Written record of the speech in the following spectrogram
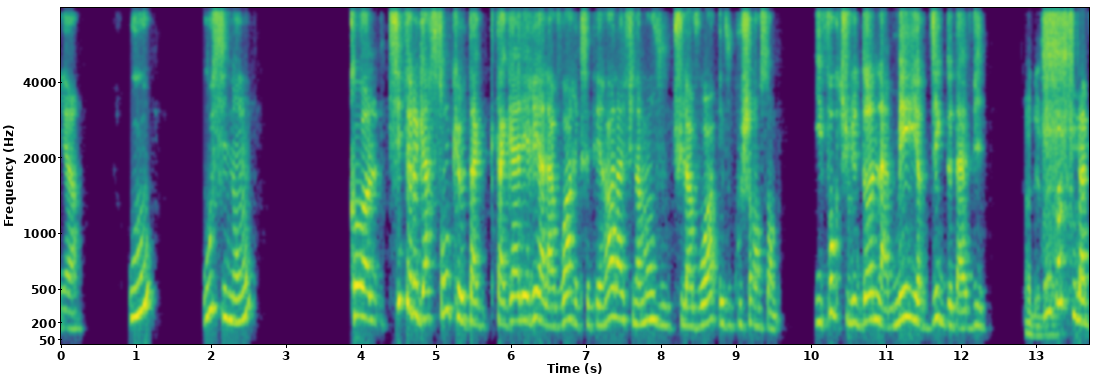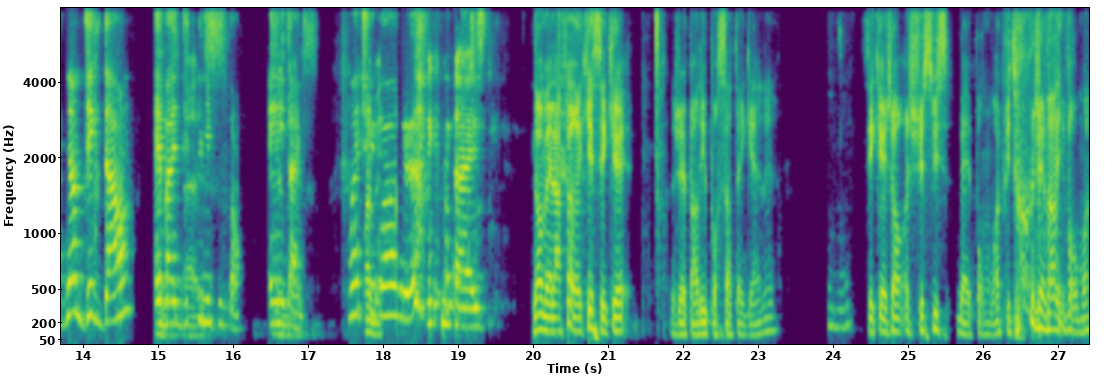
yeah. Ou, ou sinon, quand, si t'es le garçon que t'as as galéré à la voir, etc., là, finalement, vous, tu la vois et vous couchez ensemble. Il faut que tu lui donnes la meilleure dick de ta vie. Ah, Une fois que tu l'as bien dig down, elle va De être disponible base. tout le temps. Anytime. Ouais, tu Ouais, mais- quoi le- Hypnotized. Non, mais l'affaire, OK, c'est que je vais parler pour certains gars, là. Mhm. C'est que, genre, je suis. Ben, pour moi, plutôt. je vais parler pour moi.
